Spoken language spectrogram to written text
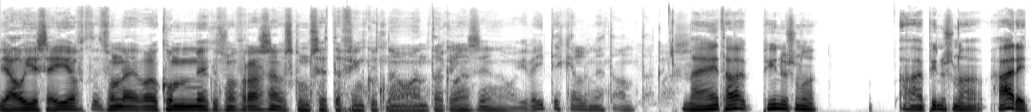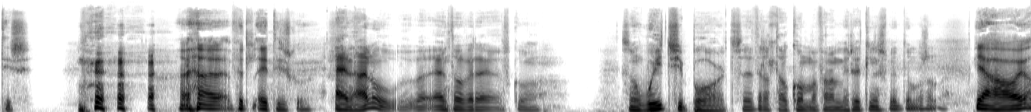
já, ég segi oft svona, ef að komið með eitthvað svona frasa við skulum setja fingurna á andaglasið og ég veit ekki alveg með þetta andaglas. Nei, það er pínu svona það er pínu svona, það er 80s það er full 80s sko. En það er nú ennþá verið sko svona Ouija boards, þetta er alltaf að koma fram í hryllingsmyndum og svona. Já, já,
